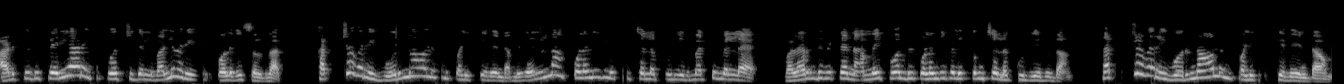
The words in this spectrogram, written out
அடுத்தது பெரியாரை போற்றுதல் வள்ளுவரை போலவே சொல்றார். கற்றவரை ஒரு நாளும் பழிக்க வேண்டாம். இதெல்லாம் குழந்தைகளுக்கு சொல்லக்கூடியது மட்டுமல்ல வளர்ந்துவிட்ட நம்மை போன்ற குழந்தைகளுக்கும் சொல்லக்கூடியதுதான். கற்றவரை ஒரு நாளும் பழிக்க வேண்டாம்.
